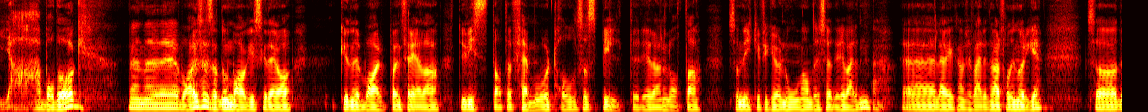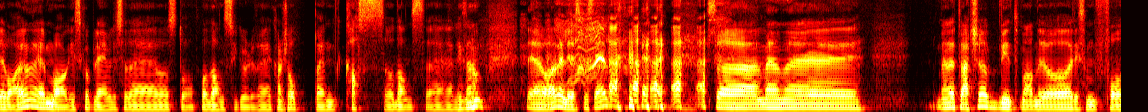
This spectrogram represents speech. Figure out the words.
Ja, både òg. Men eh, det var jo selvsagt noe magisk i det å kunne bare på en fredag Du visste at fem over tolv så spilte de den låta som de ikke fikk høre noen andre steder i verden. Ja. Eller kanskje verden, i hvert fall i Norge. Så det var jo en magisk opplevelse det å stå på dansegulvet, kanskje oppå en kasse og danse, liksom. Det var veldig spesielt. så, men eh, men etter hvert så begynte man jo å liksom få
